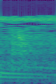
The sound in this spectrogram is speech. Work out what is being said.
Oh.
